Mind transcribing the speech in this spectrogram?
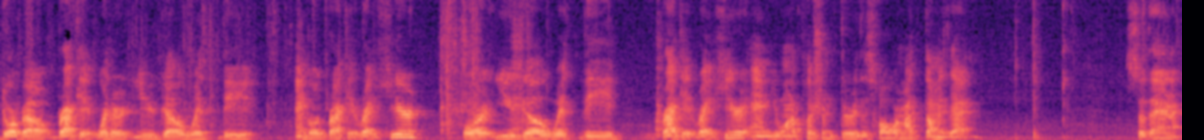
doorbell bracket, whether you go with the angled bracket right here or you go with the bracket right here and you want to push them through this hole where my thumb is at. So then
